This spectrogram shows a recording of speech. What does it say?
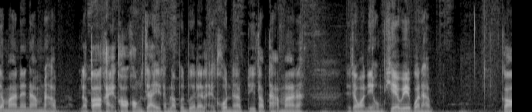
จะมาแนะนำนะครับ แล้วก็ไขข้อข้องใจสำหรับเพื่อนๆหลาย ๆ คนนะครับ ที่สอบถามมานะในจังหวะนี้ผมเคลียร์เวฟก่อนนะครับ ก็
